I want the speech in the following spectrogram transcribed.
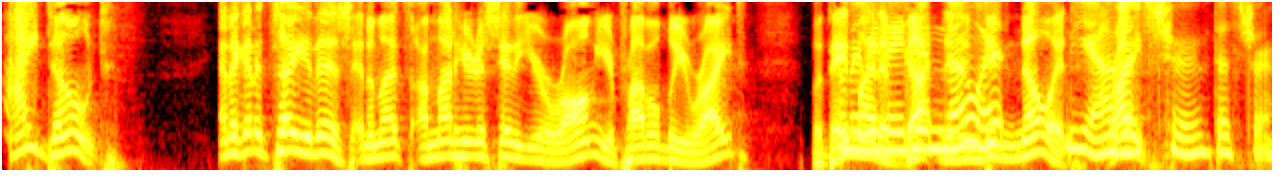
I don't. And I got to tell you this, and I'm not, I'm not here to say that you're wrong. You're probably right, but they might have gotten didn't know it didn't know it. Yeah, right. that's true. That's true.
